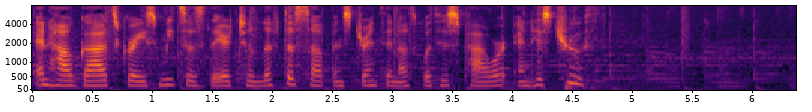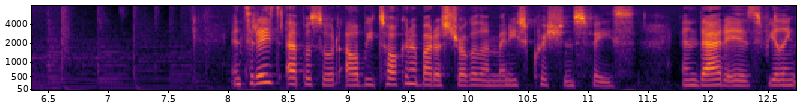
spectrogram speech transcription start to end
and how God's grace meets us there to lift us up and strengthen us with His power and His truth. In today's episode, I'll be talking about a struggle that many Christians face, and that is feeling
